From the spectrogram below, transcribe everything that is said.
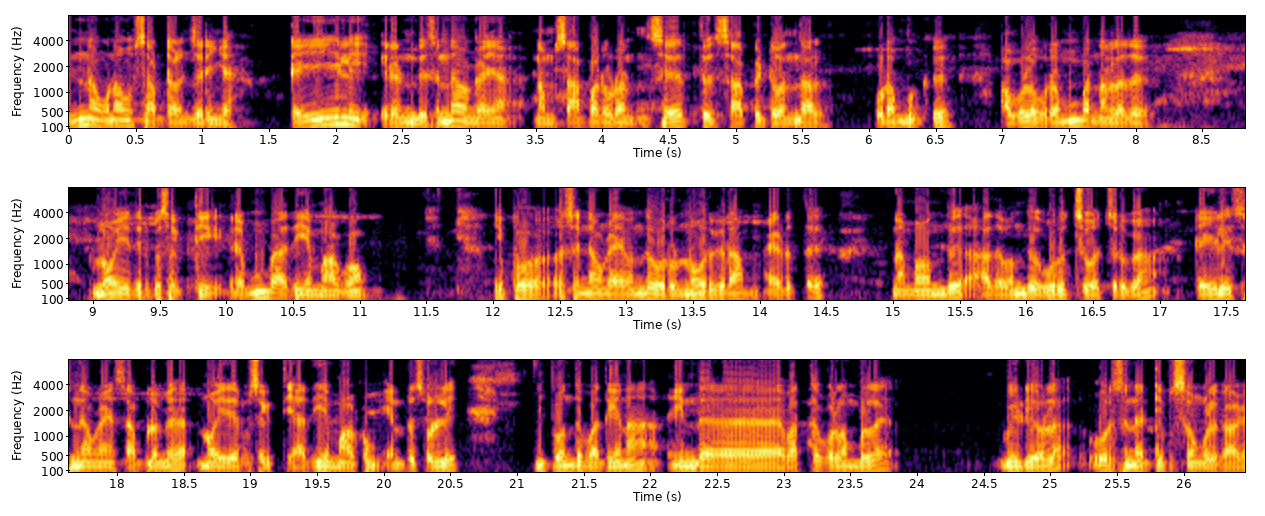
என்ன உணவு சாப்பிட்டாலும் சரிங்க. டெய்லி ரெண்டு சின்ன வெங்காயம் நம் சாப்பாடுடன் சேர்த்து சாப்பிட்டு வந்தால் உடம்புக்கு அவ்வளோ ரொம்ப நல்லது. நோய் எதிர்ப்பு சக்தி ரொம்ப அதிகமாகும். இப்போது சின்ன வெங்காயம் வந்து ஒரு நூறு கிராம் எடுத்து நம்ம வந்து அதை வந்து உரிச்சு வச்சுருக்கோம். டெய்லி சின்ன வெங்காயம் சாப்பிடுங்க. நோய் எதிர்ப்பு சக்தி அதிகமாகும் என்று சொல்லி இப்போ வந்து பார்த்திங்கன்னா இந்த வத்த குழம்புல வீடியோவில் ஒரு சின்ன டிப்ஸ் உங்களுக்காக.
